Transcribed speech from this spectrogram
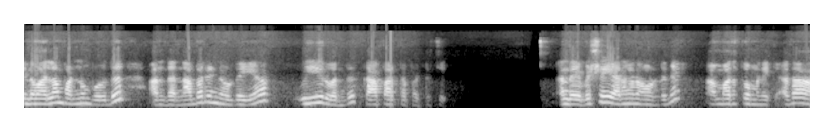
இந்த மாதிரிலாம் பண்ணும்போது அந்த நபரினுடைய உயிர் வந்து காப்பாற்றப்பட்டுச்சு அந்த விஷயம் இறங்கின உடனே மருத்துவமனைக்கு அதான்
